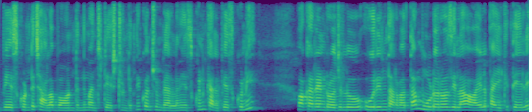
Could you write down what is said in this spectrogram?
వేసుకుంటే చాలా బాగుంటుంది మంచి టేస్ట్ ఉంటుంది. కొంచెం బెల్లం వేసుకుని కలిపేసుకుని ఒక రెండు రోజులు ఊరిన తర్వాత మూడో రోజు ఇలా ఆయిల్ పైకి తేలి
